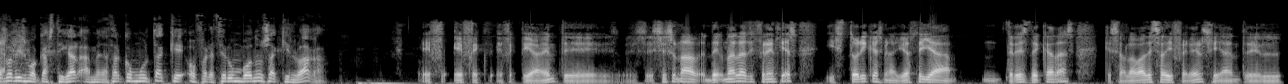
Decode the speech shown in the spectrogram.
es lo mismo, castigar, amenazar con multa que ofrecer un bonus a quien lo haga. efectivamente, esa es una de, una de las diferencias históricas. Mira, yo hace ya tres décadas que se hablaba de esa diferencia entre el,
